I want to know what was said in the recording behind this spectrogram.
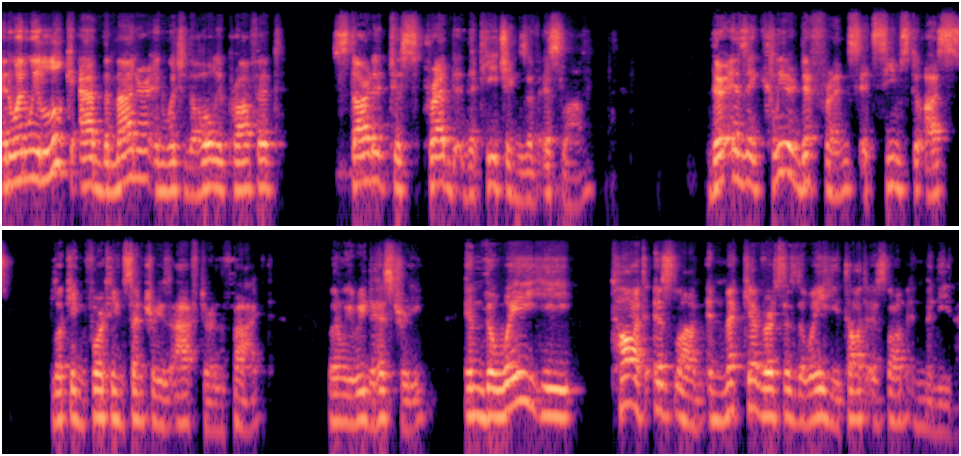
And when we look at the manner in which the Holy Prophet started to spread the teachings of Islam, there is a clear difference, it seems to us, looking 14 centuries after the fact, when we read the history, in the way he taught Islam in Mecca versus the way he taught Islam in Medina.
